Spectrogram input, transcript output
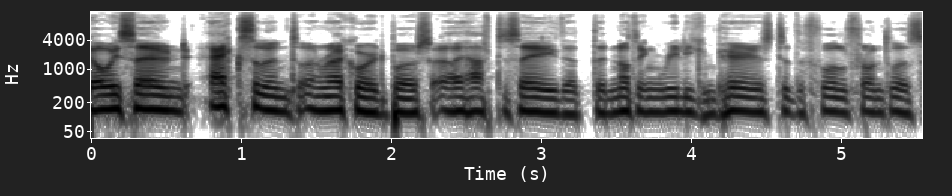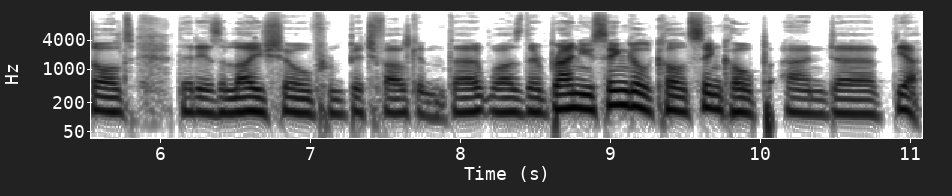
They always sound excellent on record, but I have to say that the nothing really compares to the full frontal assault that is a live show from Bitch Falcon. That was their brand new single called Syncope, and uh, yeah,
